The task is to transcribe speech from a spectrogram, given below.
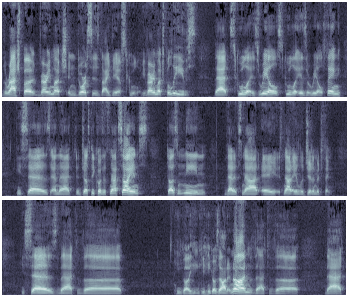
the Rashba very much endorses the idea of skula. He very much believes that skula is real, skula is a real thing. He says, and that just because it's not science doesn't mean that it's not a it's not a legitimate thing. He says that the he, go, he, he goes on and on that the that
